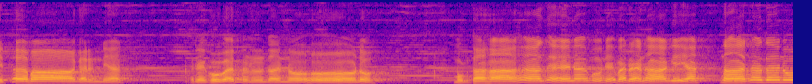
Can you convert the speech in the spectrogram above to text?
ഇത്തമാകർണ്യ രഘുവരൻ തന്നോടും മുഗ്ധഹാസന മുനിവരനാകിയ നാരദനു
